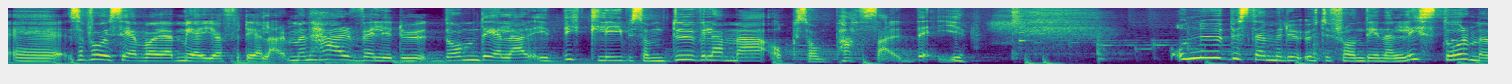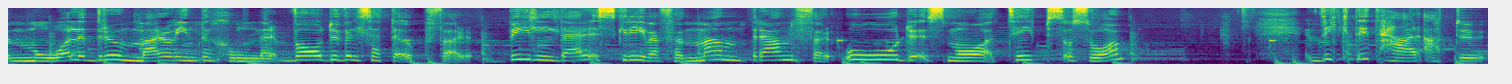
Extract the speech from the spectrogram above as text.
Eh, så får vi se vad jag mer gör för delar. Men här väljer du de delar i ditt liv som du vill ha med och som passar dig. Och nu bestämmer du utifrån dina listor med mål, drömmar och intentioner vad du vill sätta upp för bilder, skriva för mantran, för ord, små tips och så. Viktigt här att du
